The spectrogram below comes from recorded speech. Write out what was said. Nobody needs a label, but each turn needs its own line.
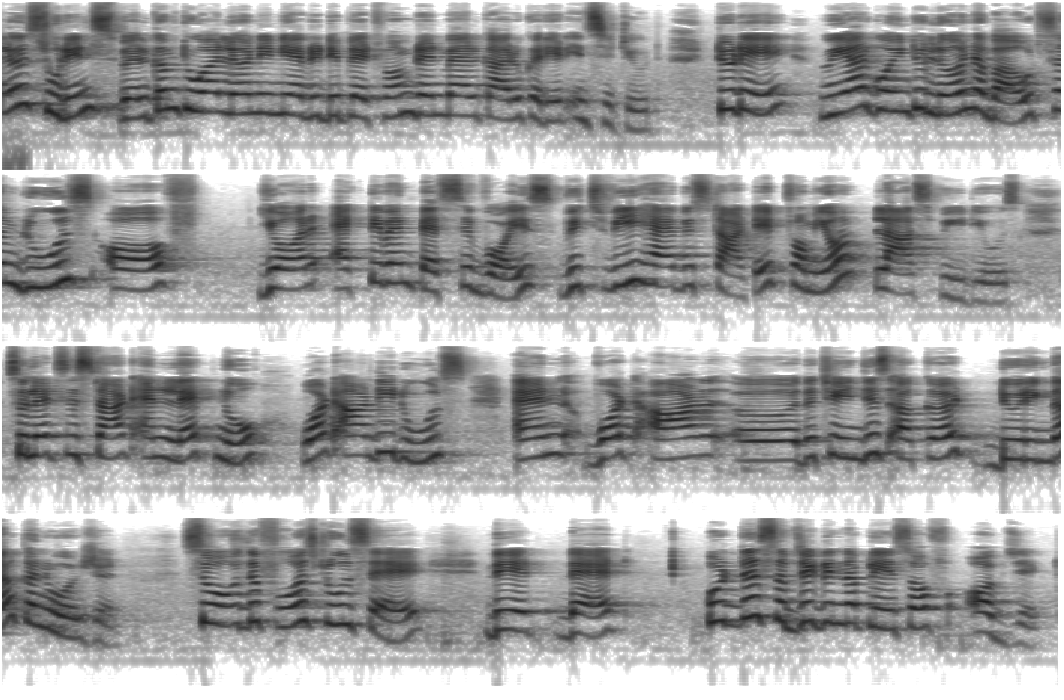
Hello students, welcome to our Learn India Everyday platform run by Alcaro Career Institute. Today we are going to learn about some rules of your active and passive voice which we have started from your last videos. So let's start and let know what are the rules and what are uh, the changes occurred during the conversion. So the first rule said that, that put the subject in the place of object.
